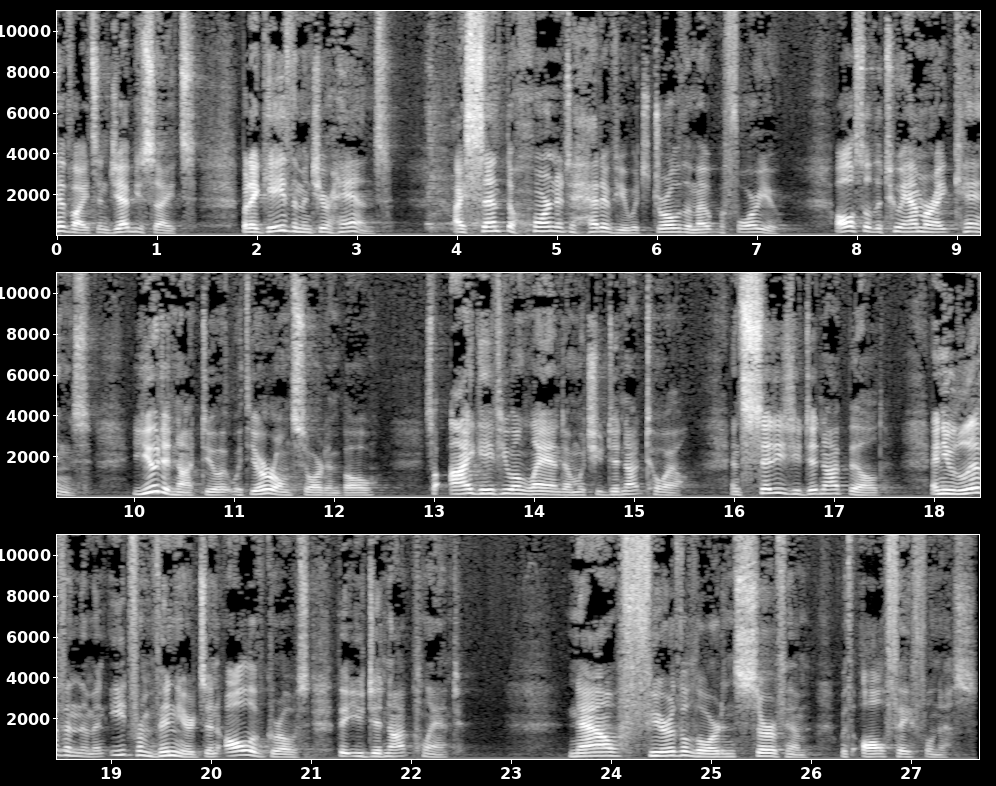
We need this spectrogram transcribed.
Hivites, and Jebusites. But I gave them into your hands. I sent the hornet ahead of you, which drove them out before you. Also the two Amorite kings. You did not do it with your own sword and bow. So I gave you a land on which you did not toil, and cities you did not build, and you live in them and eat from vineyards and olive groves that you did not plant. Now fear the Lord and serve him with all faithfulness.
